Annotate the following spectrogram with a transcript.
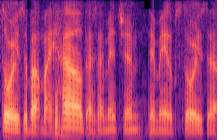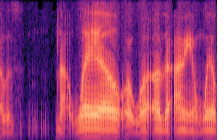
stories about my health, as I mentioned. They made up stories that I was not well or what other I mean well.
